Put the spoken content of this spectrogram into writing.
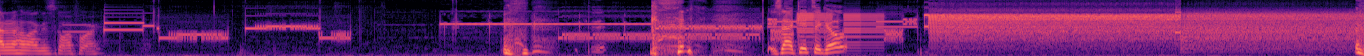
I don't know how long this is going for. is that good to go?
